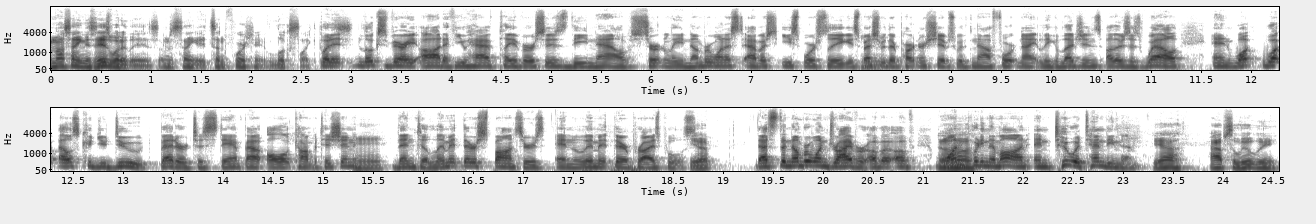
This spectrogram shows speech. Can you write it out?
I'm not saying this is what it is. I'm just saying it's unfortunate it looks like But it looks very odd if you have PlayVS, the now certainly number one established esports league, especially Mm-hmm. with their partnerships with now Fortnite, League of Legends, others as well. And what what else could you do better to stamp out all competition Mm-hmm. than to limit their sponsors and limit their prize pools? Yep. That's the number one driver of, of one Uh-huh. putting them on and two attending them. Yeah, absolutely.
